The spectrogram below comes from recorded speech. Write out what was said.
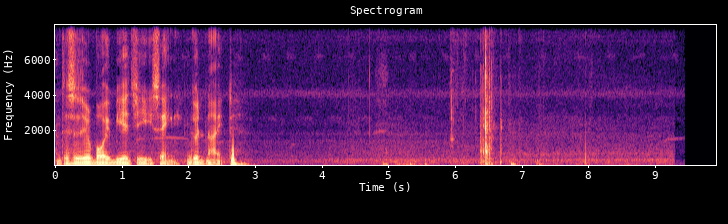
And this is your boy BHG saying good night.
